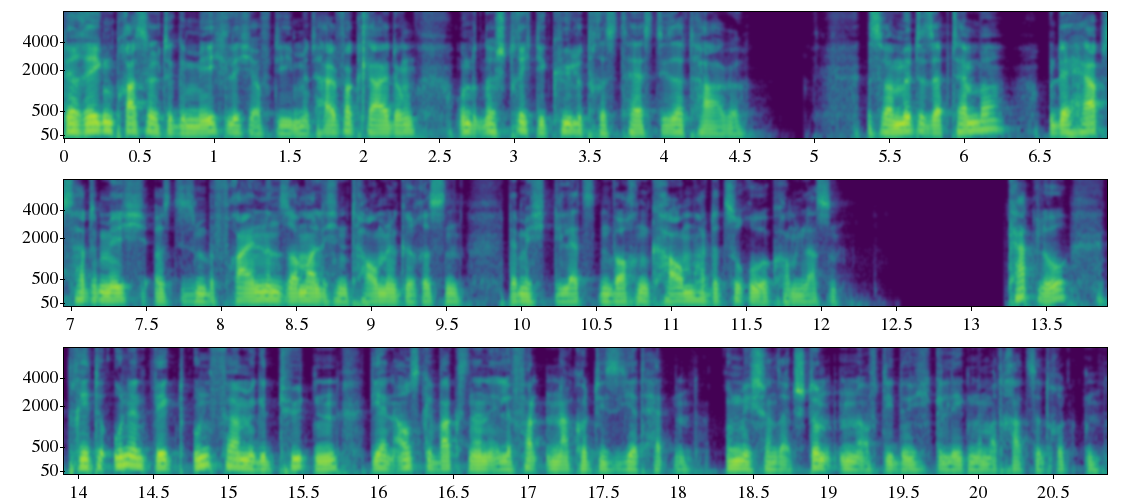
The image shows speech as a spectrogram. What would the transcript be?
Der Regen prasselte gemächlich auf die Metallverkleidung und unterstrich die kühle Tristesse dieser Tage. Es war Mitte September und der Herbst hatte mich aus diesem befreienden sommerlichen Taumel gerissen, der mich die letzten Wochen kaum hatte zur Ruhe kommen lassen. Katlo drehte unentwegt unförmige Tüten, die einen ausgewachsenen Elefanten narkotisiert hätten und mich schon seit Stunden auf die durchgelegene Matratze drückten.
